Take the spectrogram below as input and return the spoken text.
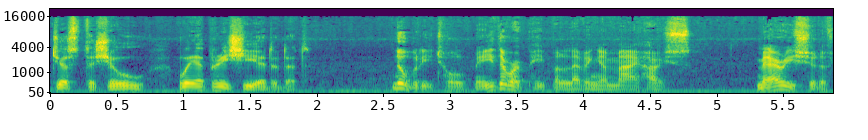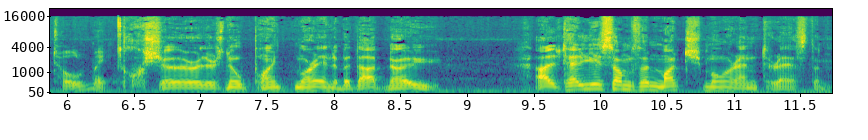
just to show we appreciated it. Nobody told me there were people living in my house. Mary should have told me. Oh, sure, there's no point worrying about that now. I'll tell you something much more interesting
